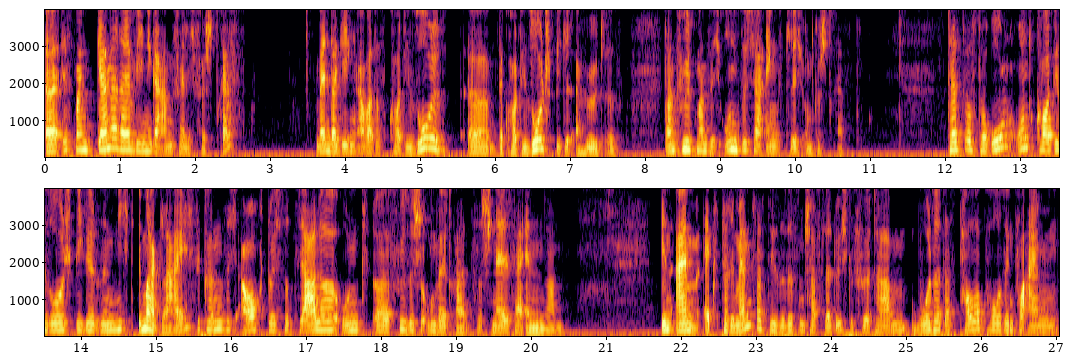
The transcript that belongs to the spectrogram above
äh, ist man generell weniger anfällig für Stress. Wenn dagegen aber das Cortisol, äh, der Cortisolspiegel erhöht ist, dann fühlt man sich unsicher, ängstlich und gestresst. Testosteron und Cortisolspiegel sind nicht immer gleich. Sie können sich auch durch soziale und äh, physische Umweltreize schnell verändern. In einem Experiment, was diese Wissenschaftler durchgeführt haben, wurde das Powerposing vor einem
